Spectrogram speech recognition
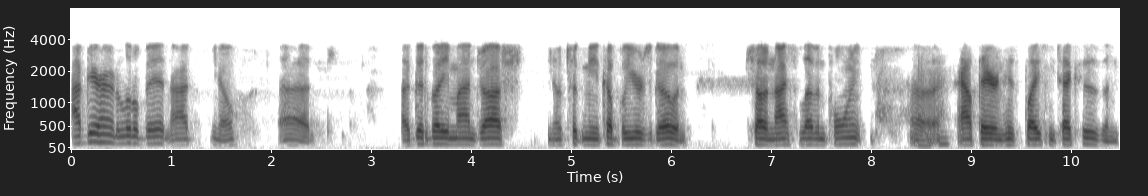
I've deer hunted a little bit, and I, you know, uh, a good buddy of mine, Josh, you know, took me a couple of years ago and shot a nice 11 point uh, out there in his place in Texas, and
